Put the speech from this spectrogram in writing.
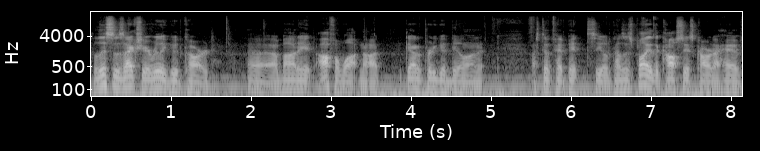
so this is actually a really good card. Uh, I bought it off of Whatnot. Got a pretty good deal on it. I still kept it sealed because it's probably the costliest card I have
